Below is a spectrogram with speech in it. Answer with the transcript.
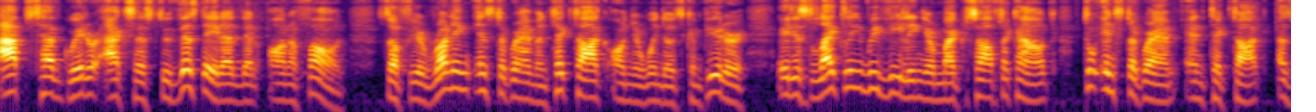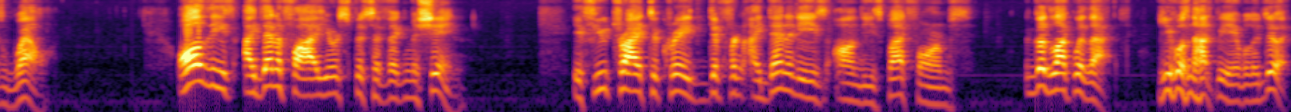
apps have greater access to this data than on a phone. So if you're running Instagram and TikTok on your Windows computer, it is likely revealing your Microsoft account to Instagram and TikTok as well. All these identify your specific machine. If you try to create different identities on these platforms, good luck with that. You will not be able to do it.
